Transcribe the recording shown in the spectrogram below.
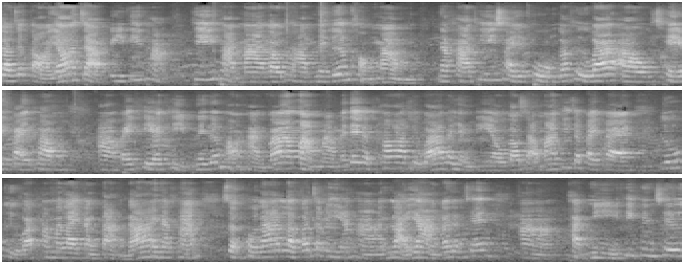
เราจะต่อยอดจากปีที่ผ่าน ที่ผ่านมาเราทำในเรื่องของหม่ำนะคะ ที่ชัยภูมิก็คือว่าเอาเชฟไปทำไปครีเอทีฟในเรื่องของอาหารว่าหม่ำอะไม่ได้จะทอดหรือว่าอะไรอย่างเดียว เราสามารถที่จะไปแปรรูปหรือว่าทำอะไรต่างๆได้นะคะ ส่วนโคราชเราก็จะมีอาหารหลายอย่างก็อย่างเช่นผัดหมี่ที่ขึ้นชื่อ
